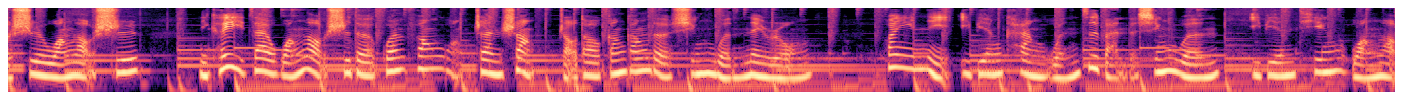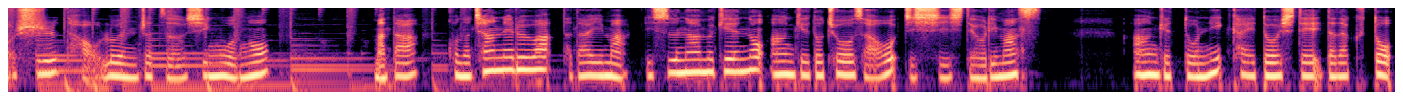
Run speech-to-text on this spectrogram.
我是王老师，你可以在王老师的官方网站上找到刚刚的新闻内容。欢迎你一边看文字版的新闻，一边听王老师讨论这则新闻哦。またこのチャンネルはただいまリスナー向けのアンケート調査を実施しております。アンケートに回答していただくと、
